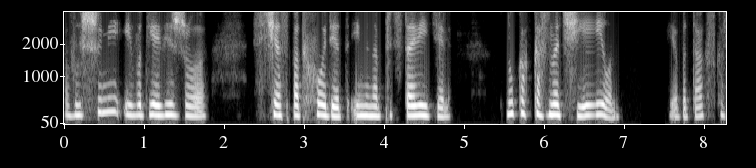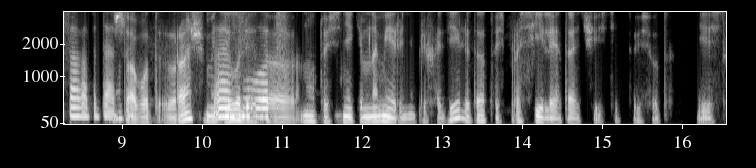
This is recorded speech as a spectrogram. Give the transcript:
высшими. И вот я вижу, сейчас подходит именно представитель, ну, как казначей он, я бы так сказала бы Ну да, даже. вот раньше мы Э, делали Вот, это, ну, то есть с неким намерением приходили, да, то есть просили это очистить. То есть вот есть,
